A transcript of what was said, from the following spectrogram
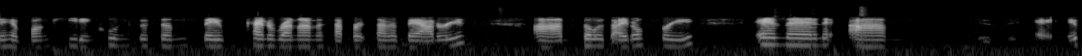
they have bunk heating cooling systems. They kind of run on a separate set of batteries, um, so it's idle free. And then, um, if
